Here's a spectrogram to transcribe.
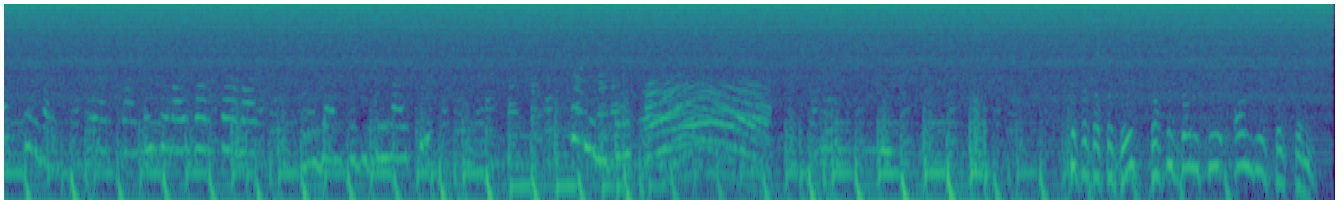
her şey var. Bu hatta neşe var, pasta var. Neden bir şey var ki? Şöyle bir şey. 093 912 1180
